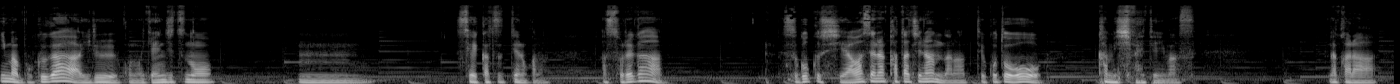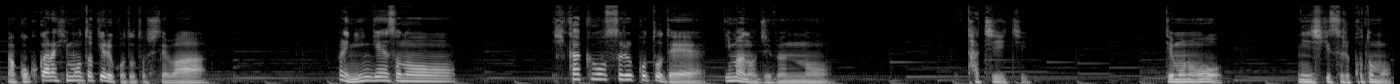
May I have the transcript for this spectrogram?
今僕がいるこの現実のうん生活っていうのかなあそれがすごく幸せな形なんだなっていうことをかみしめています。だから、まあ、ここから紐解けることとしてはやっぱり人間その比較をすることで今の自分の立ち位置っていうものを認識することも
